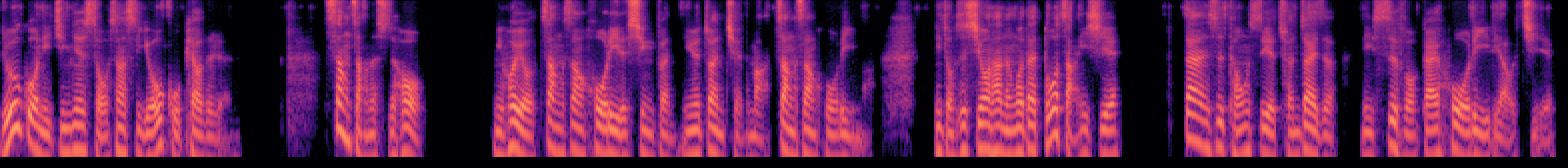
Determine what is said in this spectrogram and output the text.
如果你今天手上是有股票的人，上涨的时候。你会有账上获利的兴奋，因为赚钱的嘛，账上获利嘛，你总是希望它能够再多涨一些，但是同时也存在着你是否该获利了结。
